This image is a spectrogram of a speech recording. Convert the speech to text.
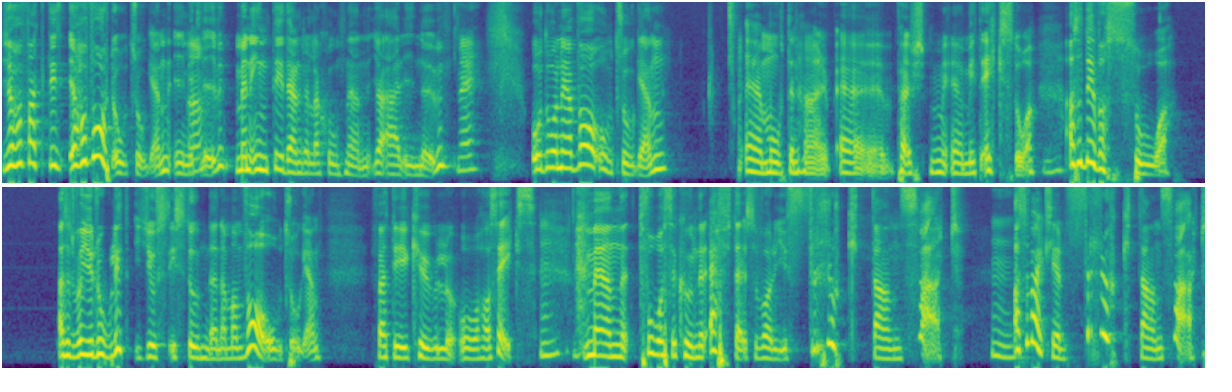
Jag har faktiskt, jag har varit otrogen i mitt liv, men inte i den relationen jag är i nu. Nej. Och då när jag var otrogen eh, mot den här, eh, pers- mitt ex då. Alltså det var så, alltså det var ju roligt just i stunden när man var otrogen. För att det är kul att ha sex. Men två sekunder efter så var det ju fruktansvärt. Alltså verkligen fruktansvärt.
